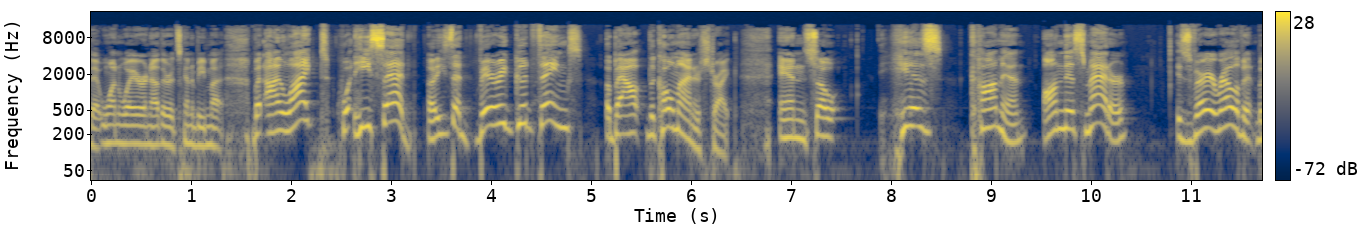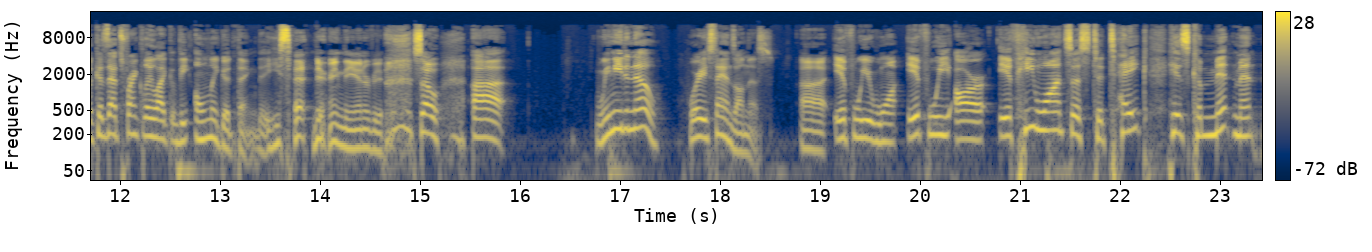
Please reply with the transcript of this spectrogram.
that one way or another it's going to be much. But I liked what he said. Uh, he said very good things about the coal miners' strike, and so his comment on this matter is very relevant because that's frankly like the only good thing that he said during the interview. So uh, we need to know where he stands on this. Uh, if we want, if we are, if he wants us to take his commitment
